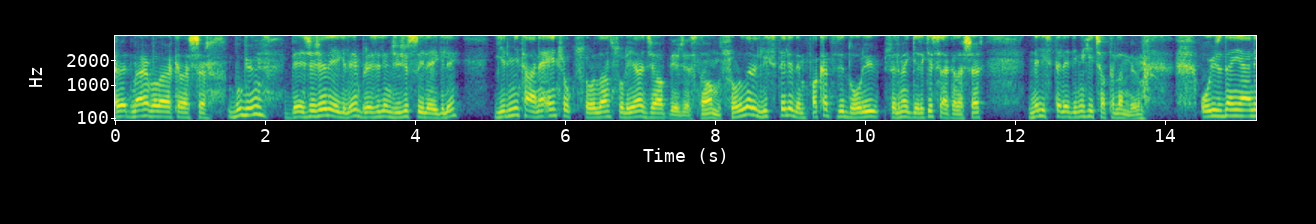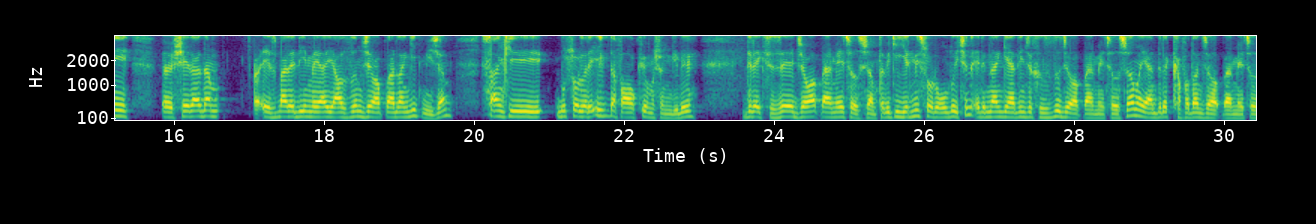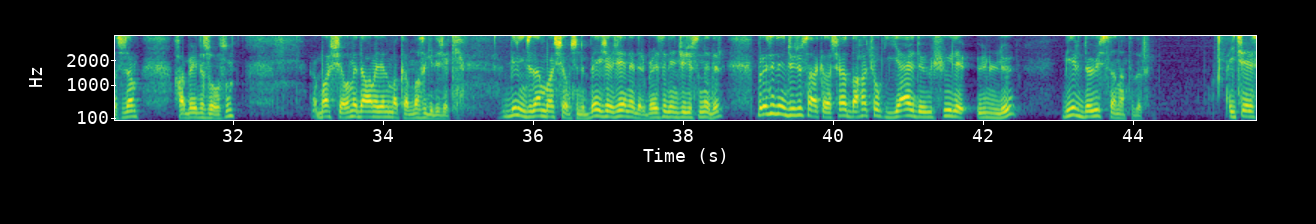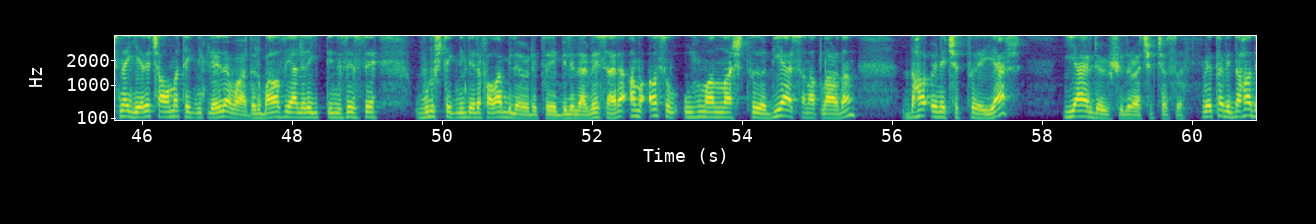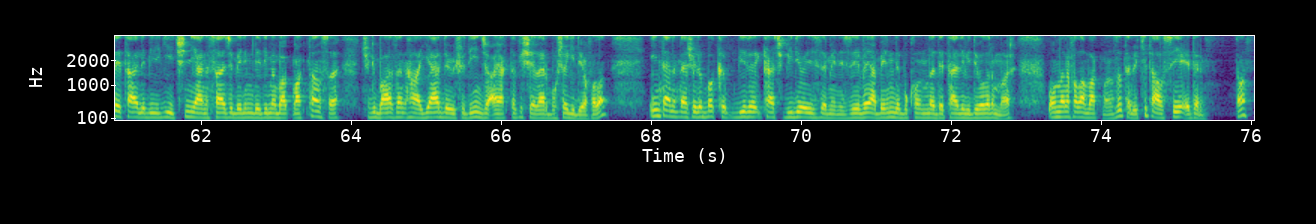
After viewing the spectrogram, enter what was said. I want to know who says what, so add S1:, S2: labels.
S1: Evet merhabalar arkadaşlar. Bugün BJJ ile ilgili, Brazilian Jiu-Jitsu ile ilgili 20 tane en çok sorulan soruya cevap vereceğiz tamam mı? Soruları listeledim fakat size doğruyu söylemek gerekirse arkadaşlar ne listelediğimi hiç hatırlamıyorum. o yüzden yani e, şeylerden ezberlediğim veya yazdığım cevaplardan gitmeyeceğim. Sanki bu soruları ilk defa okuyormuşum gibi direkt size cevap vermeye çalışacağım. Tabii ki 20 soru olduğu için elimden geldiğince hızlı cevap vermeye çalışacağım ama yani direkt kafadan cevap vermeye çalışacağım. Haberiniz olsun. Başlayalım ve devam edelim bakalım nasıl gidecek. Birinciden başlayalım şimdi. BJJ nedir? Brazilian Jiu-Jitsu nedir? Brazilian Jiu-Jitsu arkadaşlar daha çok yer dövüşüyle ünlü bir dövüş sanatıdır. İçerisinde yere çalma teknikleri de vardır. Bazı yerlere gittiğinizde size vuruş teknikleri falan bile öğretebilirler vesaire. Ama asıl uzmanlaştığı diğer sanatlardan daha öne çıktığı yer yer dövüşüdür açıkçası. Ve tabii daha detaylı bilgi için yani sadece benim dediğime bakmaktansa çünkü bazen ha yer dövüşü deyince ayaktaki şeyler boşa gidiyor falan. İnternetten şöyle bakıp birkaç video izlemenizi veya benim de bu konuda detaylı videolarım var. Onlara falan bakmanızı tabii ki tavsiye ederim. Tamam?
